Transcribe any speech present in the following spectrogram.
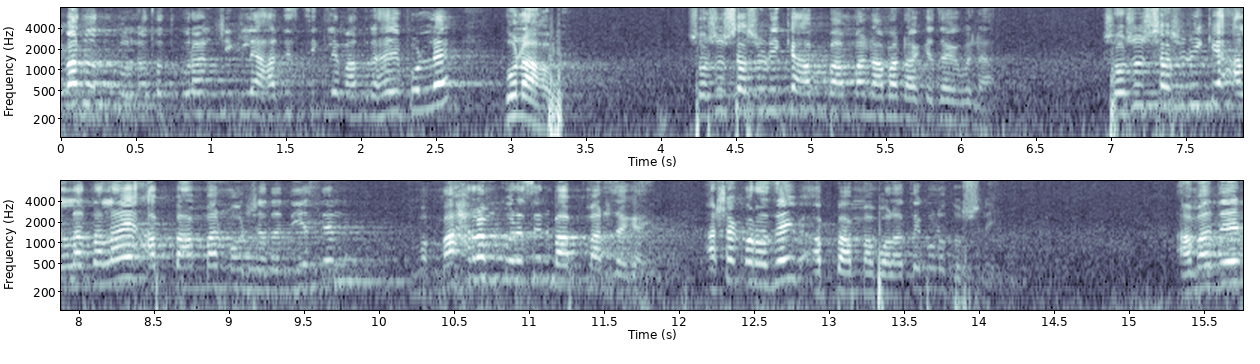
এবাদত করলে অর্থাৎ কোরআন শিখলে, হাদিস শিখলে, মাদ্রাসায় পড়লে গোনা হবে। শ্বশুর শাশুড়িকে আব্বা, আম্মা নামা ডাকে যাবে না। শ্বশুর শাশুড়িকে আল্লাহ তালায় আব্বা, আম্মার মর্যাদা দিয়েছেন, মাহরাম করেছেন বাপ মার জায়গায়। আশা করা যায় আব্বা, আম্মা বলাতে কোনো দোষ নেই। আমাদের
